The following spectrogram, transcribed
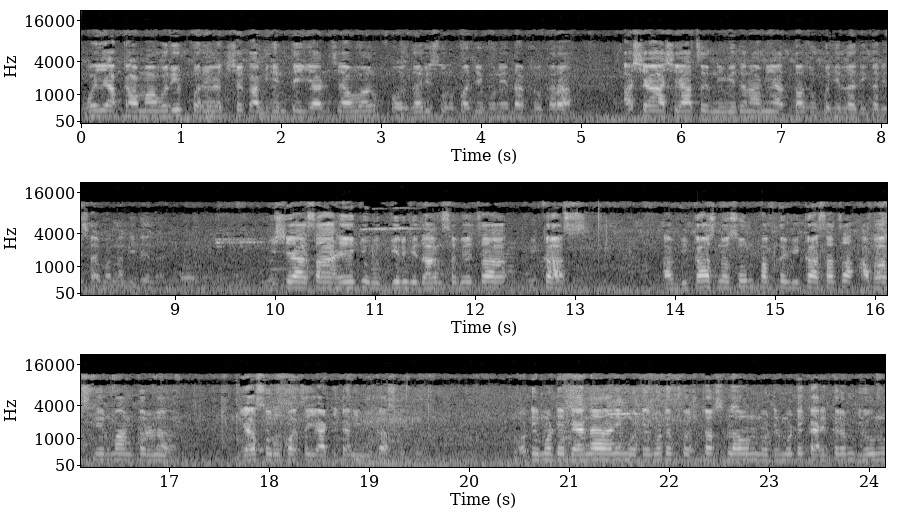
व या कामावरील पर्यवेक्षक अभियंते यांच्यावर फौजदारी स्वरूपाचे गुन्हे दाखल करा अशा आशयाचं निवेदन आम्ही आत्ताच उपजिल्हाधिकारी साहेबांना दिलेलं आहे. विषय असा आहे की उदगीर विधानसभेचा विकास हा विकास नसून फक्त विकासाचा आभास निर्माण करणं या स्वरूपाचा या ठिकाणी विकास होतो. मोठे मोठे बॅनर आणि मोठे मोठे पोस्टर्स लावून मोठे मोठे कार्यक्रम घेऊन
